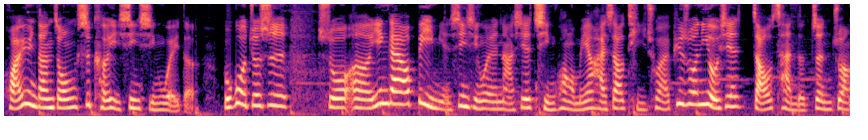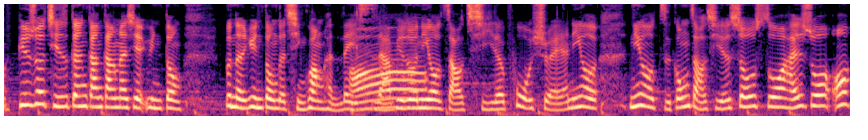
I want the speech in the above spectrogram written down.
怀孕当中是可以性行为的。不过就是说呃应该要避免性行为的哪些情况，我们要还是要提出来。譬如说你有些早产的症状，譬如说其实跟刚刚那些运动不能运动的情况很类似啊，哦比如说你有早期的破水啊，你有你有子宫早期的收缩啊，还是说哦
